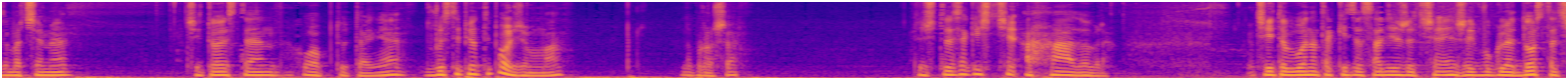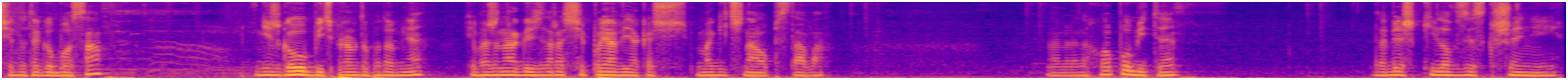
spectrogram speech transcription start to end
zobaczymy. Czyli to jest ten chłop tutaj, nie? 25 poziom ma. No proszę. To jest jakieś cie... Aha, dobra. Czyli to było na takiej zasadzie, że ciężej w ogóle dostać się do tego bossa, niż go ubić prawdopodobnie. Chyba, że nagle zaraz się pojawi jakaś magiczna obstawa. Dobra, no chłop ubity. Zabierz kilow ze skrzyni.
